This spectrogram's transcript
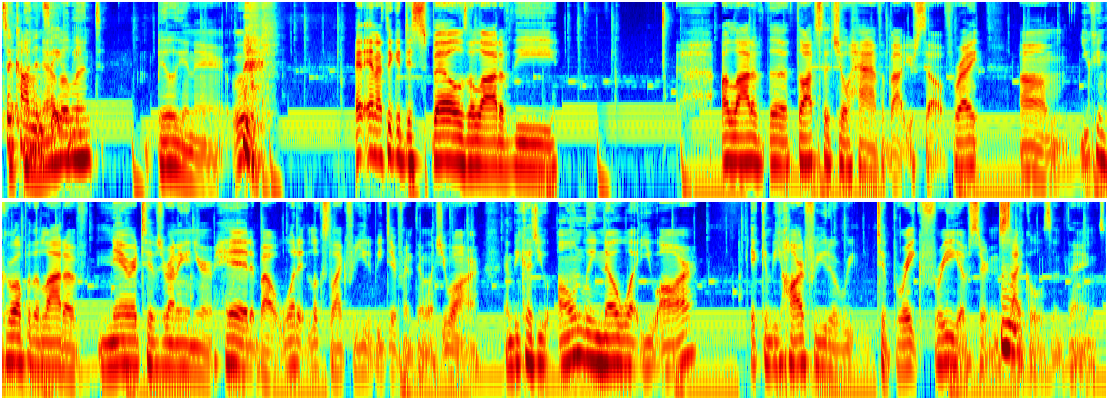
to come and save me benevolent billionaire. Ooh. and and I think it dispels a lot of the a lot of the thoughts that you'll have about yourself, right? Um, you can grow up with a lot of narratives running in your head about what it looks like for you to be different than what you are, and because you only know what you are, it can be hard for you to re- to break free of certain cycles and things.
